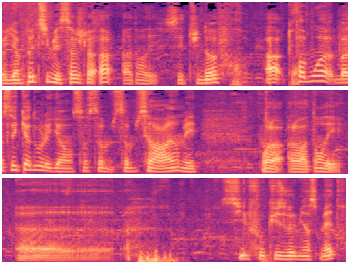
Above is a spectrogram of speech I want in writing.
il y a un petit message là. Ah, attendez, c'est une offre. Ah, 3 mois, bah c'est cadeau, les gars. Hein. Ça, ça, ça, me sert à rien, mais voilà. Alors, attendez. Si le focus veut bien se mettre.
